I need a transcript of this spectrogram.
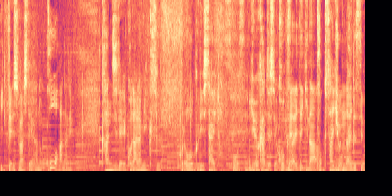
一転しましてあの硬派なね感じで小平ミックスこれお送りしたいという感じですよ。国際的な国際問題ですよ。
